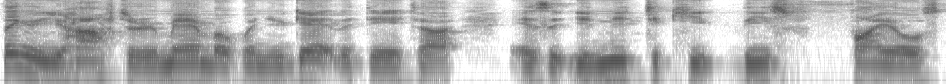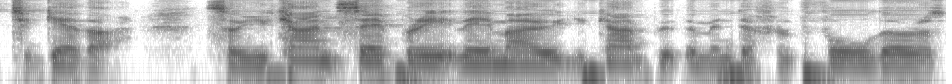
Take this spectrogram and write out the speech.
thing that you have to remember when you get the data is that you need to keep these files together. So you can't separate them out, you can't put them in different folders,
